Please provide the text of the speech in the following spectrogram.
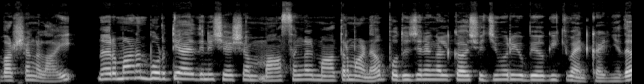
വർഷങ്ങളായി. നിർമ്മാണം പൂർത്തിയായതിനു ശേഷം മാസങ്ങൾ മാത്രമാണ് പൊതുജനങ്ങൾക്ക് ശുചിമുറി ഉപയോഗിക്കുവാൻ കഴിഞ്ഞത്.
